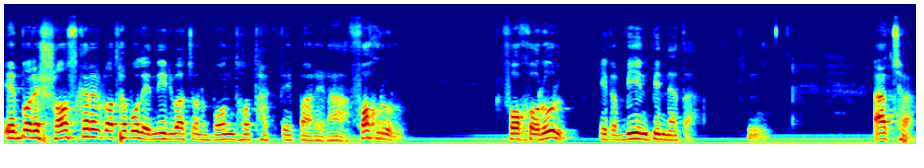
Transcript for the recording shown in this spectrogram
এরপরে সংস্কারের কথা বলে নির্বাচন বন্ধ থাকতে পারে না। ফখরুল ফখরুল, এটা বিএনপির নেতা। আচ্ছা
